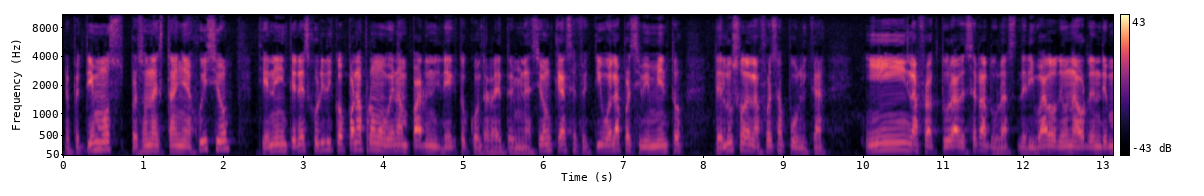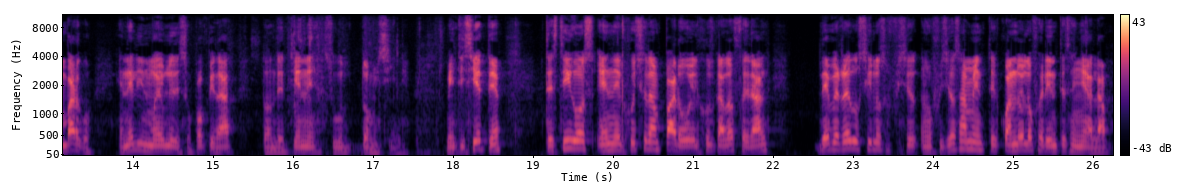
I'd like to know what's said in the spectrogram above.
Repetimos, persona extraña a juicio tiene interés jurídico para promover amparo indirecto contra la determinación que hace efectivo el apercibimiento del uso de la fuerza pública y la fractura de cerraduras derivado de una orden de embargo en el inmueble de su propiedad donde tiene su domicilio. 27. Testigos en el juicio de amparo, el juzgador federal debe reducirlos oficiosamente cuando el oferente señala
